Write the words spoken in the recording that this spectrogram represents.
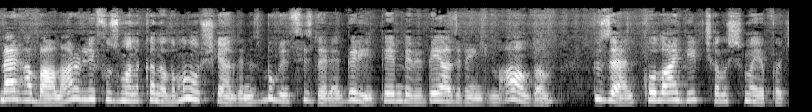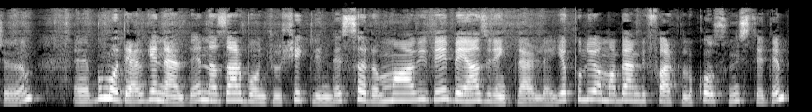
Merhabalar, Lif Uzmanı kanalıma hoş geldiniz. Bugün sizlere gri, pembe ve beyaz rengimi aldım. Güzel, kolay bir çalışma yapacağım. Ee, bu model genelde nazar boncuğu şeklinde sarı, mavi ve beyaz renklerle yapılıyor ama ben bir farklılık olsun istedim.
